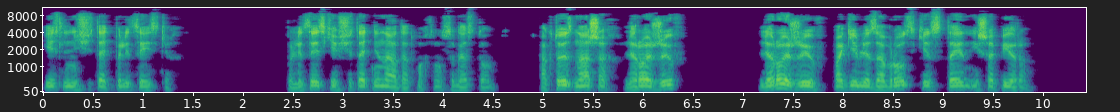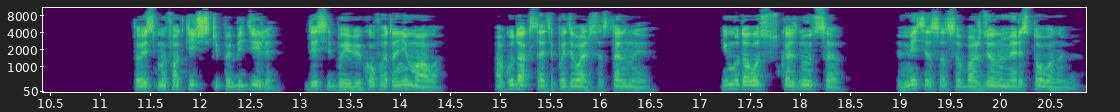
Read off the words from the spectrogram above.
если не считать полицейских. «Полицейских считать не надо», – отмахнулся Гастон. «А кто из наших? Лерой жив?» «Лерой жив. Погибли Забродский, Стейн и Шапира». «То есть мы фактически победили. Десять боевиков – это немало. А куда, кстати, подевались остальные?» «Им удалось ускользнуть, сэр. Вместе с освобожденными арестованными».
